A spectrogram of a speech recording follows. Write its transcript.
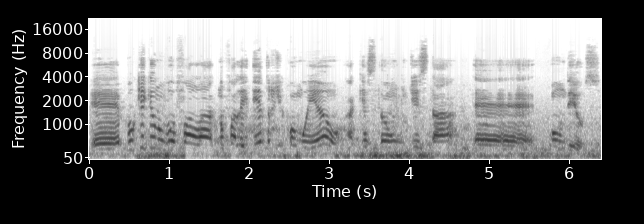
É, por que, que eu não vou falar, não falei dentro de comunhão a questão de estar é, com Deus?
